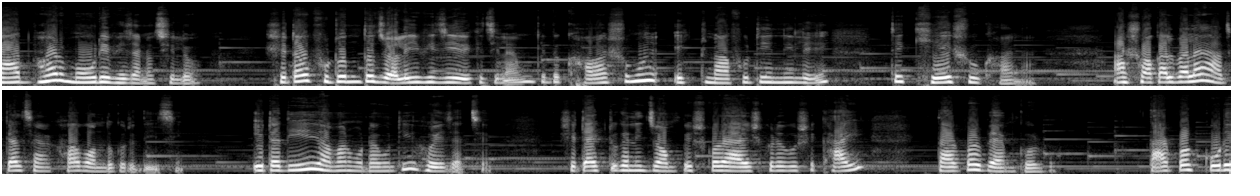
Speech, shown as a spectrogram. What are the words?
রাতভর মৌরি ভেজানো ছিল। সেটাও ফুটন্ত জলেই ভিজিয়ে রেখেছিলাম, কিন্তু খাওয়ার সময় একটু না ফুটিয়ে নিলে ঠিক খেয়ে সুখ হয় না। আর সকালবেলায় আজকাল চা খাওয়া বন্ধ করে দিয়েছি। এটা দিয়েই আমার মোটামুটি হয়ে যাচ্ছে। সেটা একটুখানি জম্পেশ করে আয়েস করে বসে খাই, তারপর ব্যায়াম করব। তারপর করে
